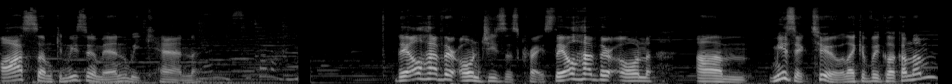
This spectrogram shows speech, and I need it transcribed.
awesome. Can we zoom in? We can they all have their own Jesus Christ. They all have their own um music too. Like if we click on them,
